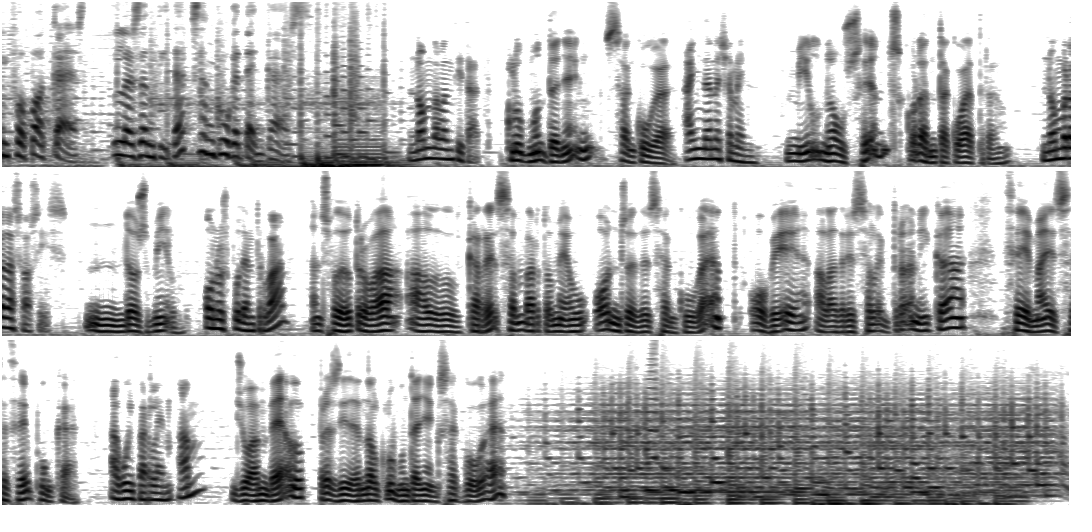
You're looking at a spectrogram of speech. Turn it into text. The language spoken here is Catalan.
Infopodcast, les entitats santcugatenques. Nom de l'entitat. Club Muntanyenc, Sant Cugat, Any de naixement. 1944, Nombre de socis. mm, 2000. On us podem trobar? Ens podeu trobar al carrer Sant Bartomeu 11 de Sant Cugat o bé a l'adreça electrònica cmsc.cat. Avui parlem amb... Joan Bel, president del Club Muntanyenc Sant Cugat,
